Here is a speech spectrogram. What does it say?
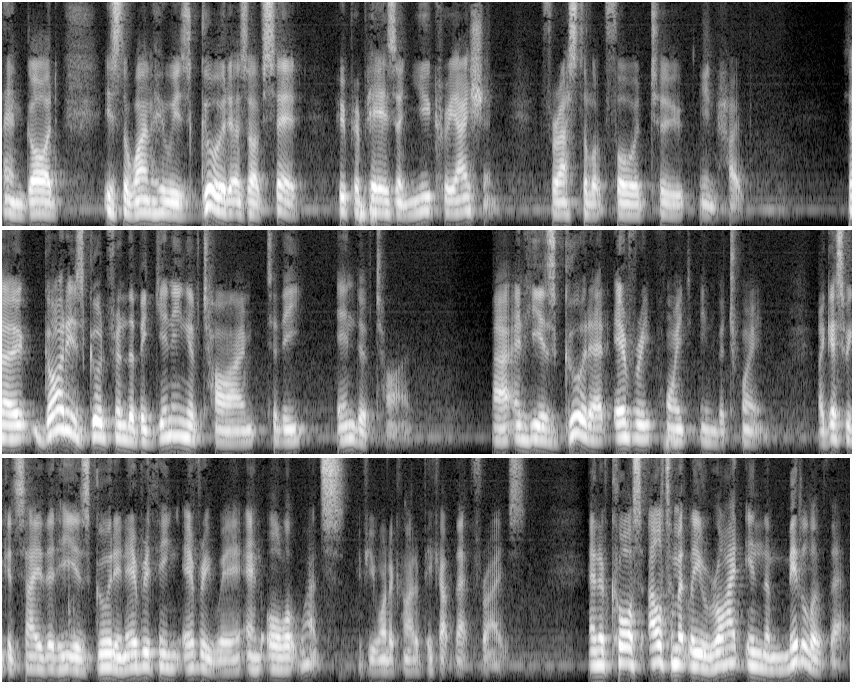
And God is the one who is good, as I've said, who prepares a new creation for us to look forward to in hope. So, God is good from the beginning of time to the end of time. Uh, and He is good at every point in between. I guess we could say that he is good in everything, everywhere, and all at once, if you want to kind of pick up that phrase. And of course, ultimately, right in the middle of that,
